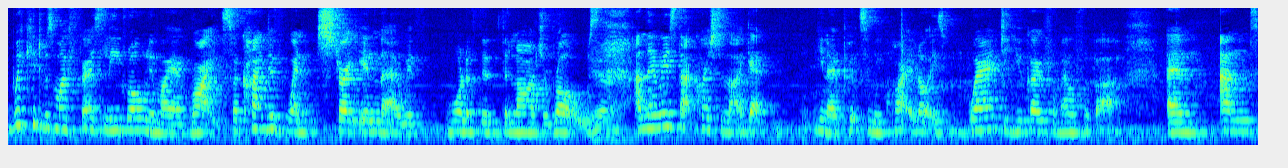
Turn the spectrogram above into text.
Wicked was my first lead role in my own right, so I kind of went straight in there with one of the, the larger roles. Yeah. And there is that question that I get, you know, put to me quite a lot: is where do you go from Elphaba? Um, and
